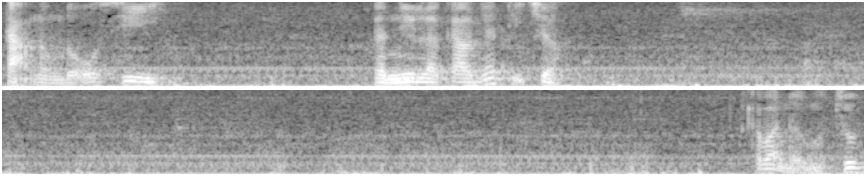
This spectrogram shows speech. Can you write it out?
tạo nồng độ oxy gần như là cao nhất thị trường. Các bạn đợi một chút.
